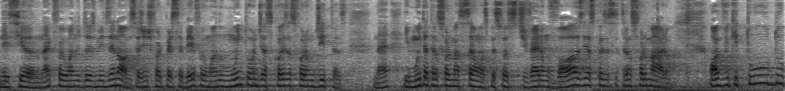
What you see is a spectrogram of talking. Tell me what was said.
nesse ano, né? Que foi o ano de 2019. Se a gente for perceber, foi um ano muito onde as coisas foram ditas, né? E muita transformação. As pessoas tiveram voz e as coisas se transformaram. Óbvio que tudo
